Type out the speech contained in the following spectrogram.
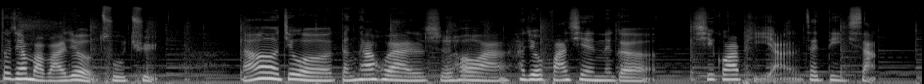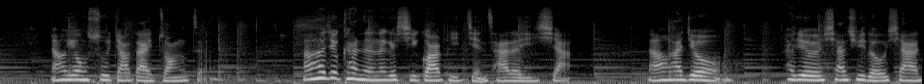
豆浆爸爸就有出去，然后结果等他回来的时候啊，他就发现那个西瓜皮啊在地上，然后用塑胶袋装着，然后他就看着那个西瓜皮检查了一下。然后他就，他就下去楼下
